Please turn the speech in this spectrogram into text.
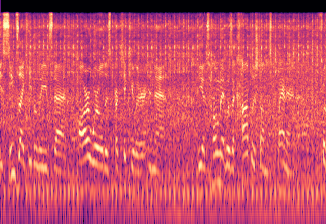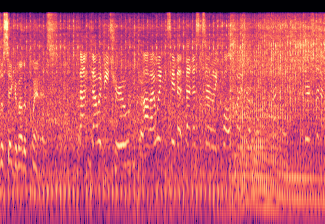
it seems like he believes that our world is particular in that the atonement was accomplished on this planet for the sake of other planets. That that would be true. Um, I wouldn't say that that necessarily qualifies our world. There's been a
